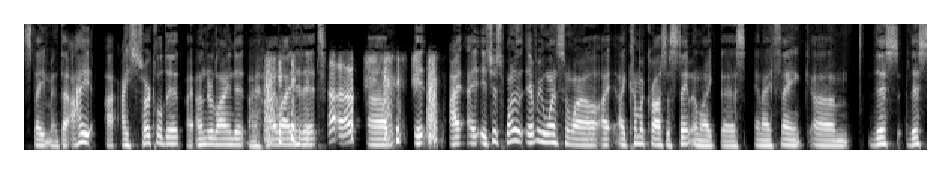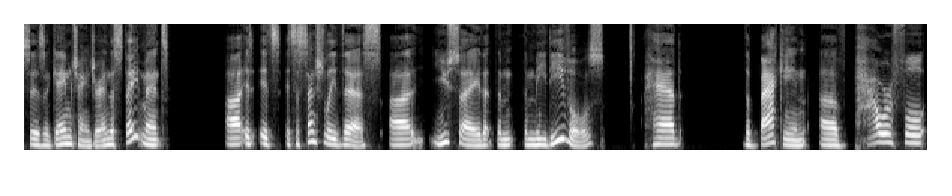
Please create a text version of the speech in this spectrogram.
statement that I I, I circled it, I underlined it, I highlighted it. uh oh. Um, it I, I, it's just one of every once in a while I, I come across a statement like this, and I think um, this this is a game changer. And the statement. Uh, it, it's it's essentially this. Uh, you say that the the medievals had the backing of powerful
